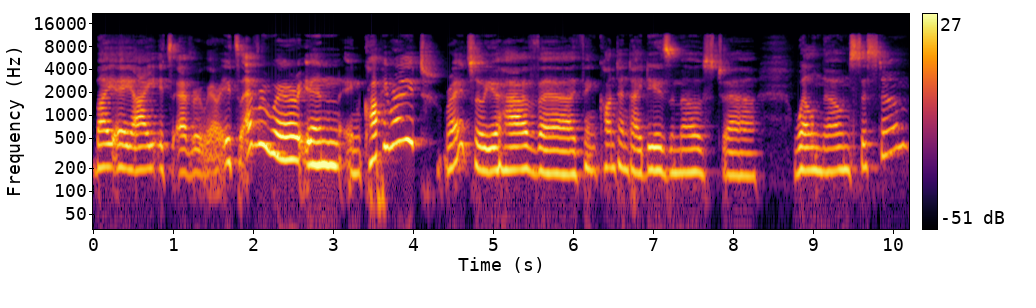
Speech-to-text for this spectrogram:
by AI, it's everywhere. It's everywhere in, in copyright, right? So you have, uh, I think Content ID is the most uh, well-known system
